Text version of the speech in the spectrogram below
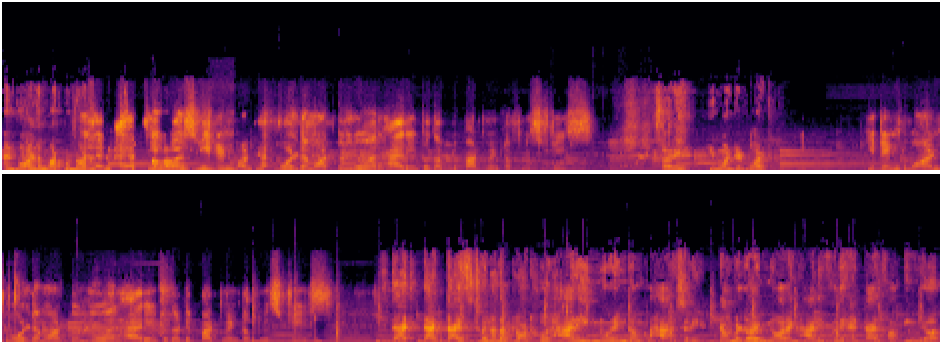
and Voldemort would not the risked entire thing was he didn't want Voldemort to lure Harry to the Department of Mysteries. Sorry, he wanted what? He didn't want Voldemort to lure Harry to the Department of Mysteries. That that ties into another plot hole. Harry ignoring Dum- ha- sorry, Dumbledore ignoring Harry for the entire fucking year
